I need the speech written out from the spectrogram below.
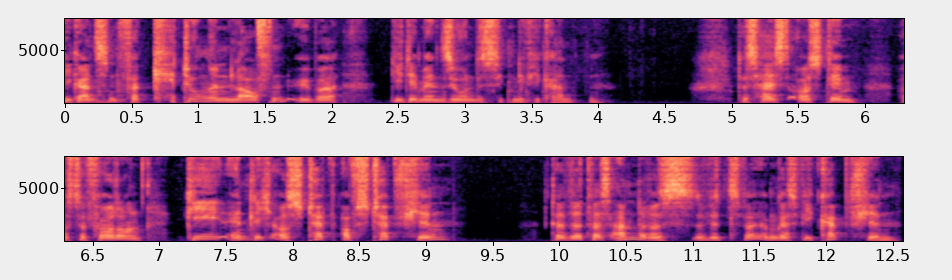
die ganzen Verkettungen laufen über die Dimension des Signifikanten. Das heißt, aus, dem, aus der Forderung, geh endlich aus Töpf, aufs Töpfchen, da wird was anderes, da wird irgendwas wie Köpfchen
